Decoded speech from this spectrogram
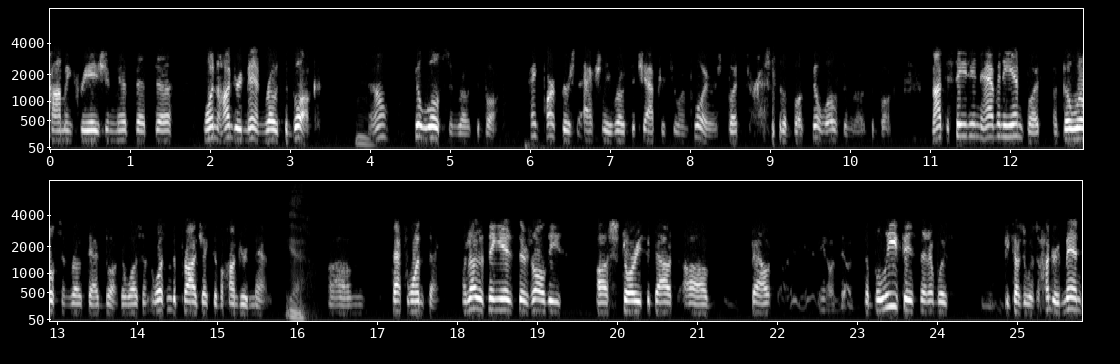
common creation myth that uh, 100 men wrote the book. Hmm. You know, Bill Wilson wrote the book. Hank Parkhurst actually wrote the chapter to employers, but the rest of the book, Bill Wilson wrote the book. Not to say he didn't have any input, but Bill Wilson wrote that book. It wasn't it wasn't the project of a 100 men. Yeah. Um, that's one thing. Another thing is there's all these uh, stories about uh, about you know the, the belief is that it was because it was a 100 men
